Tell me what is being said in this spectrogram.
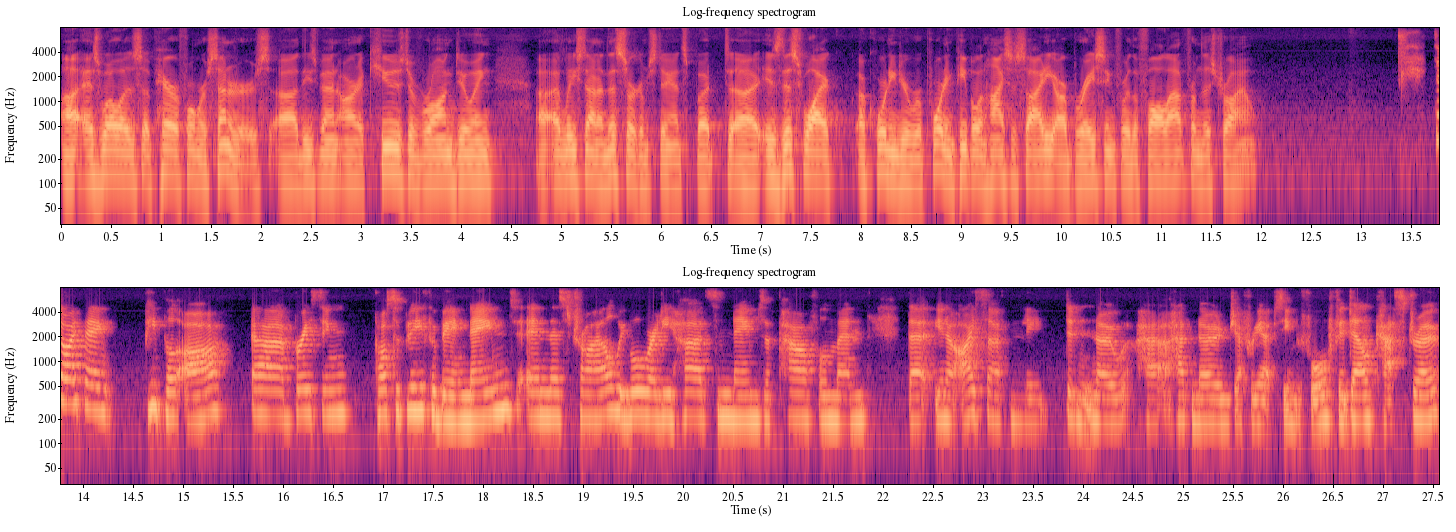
uh, as well as a pair of former senators. Uh, these men aren't accused of wrongdoing, uh, at least not in this circumstance. But is this why, according to your reporting, people in high society are bracing for the fallout from this trial? So I think people are bracing possibly for being named in this trial. We've already heard some names of powerful men that, you know, I certainly didn't know had known Jeffrey Epstein before. Fidel Castro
